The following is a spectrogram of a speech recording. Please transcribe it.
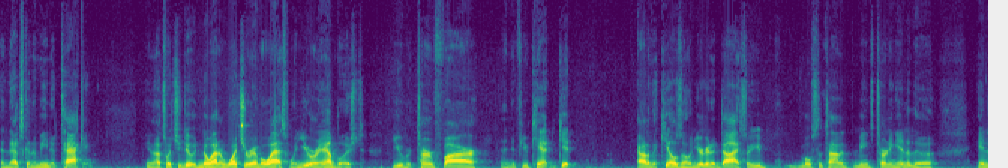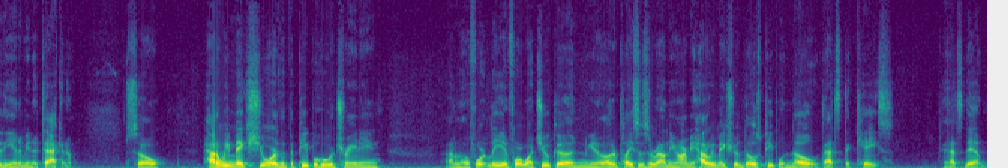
and that's going to mean attacking. You know, that's what you do. No matter what your MOS, when you are ambushed, you return fire, and if you can't get out of the kill zone, you're going to die. So you most of the time it means turning into the into the enemy and attacking them. So how do we make sure that the people who are training, I don't know, Fort Lee and Fort Huachuca and you know other places around the army, how do we make sure those people know that's the case, and that's them?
